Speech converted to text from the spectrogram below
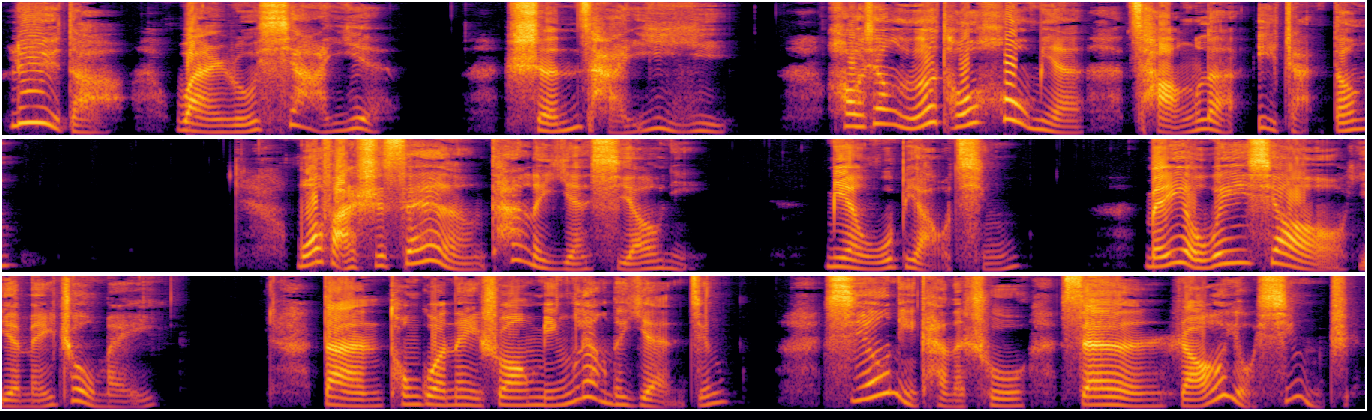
绿的宛如夏夜，神采奕奕，好像额头后面藏了一盏灯。魔法师塞恩看了一眼西欧尼，面无表情，没有微笑，也没皱眉。但通过那双明亮的眼睛，西欧尼看得出塞恩饶有兴致。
